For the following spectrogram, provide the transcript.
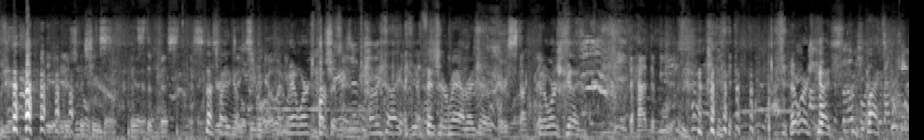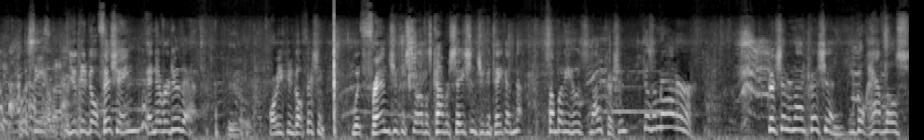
Yeah. original, Fishing boat. That's Yeah. the best. That's, That's your way to go. idea. It, it works perfectly. Let me tell you, be a fisherman right there. They were stuck there. And there. it works good. They had to be there. It works good. But see, you could go fishing and never do that. Or you can go fishing. With friends, you can still have those conversations. You can take a, somebody who's not a Christian. Doesn't matter. Christian or non-Christian. You go have those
